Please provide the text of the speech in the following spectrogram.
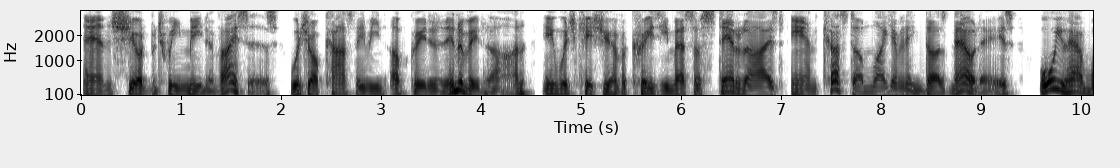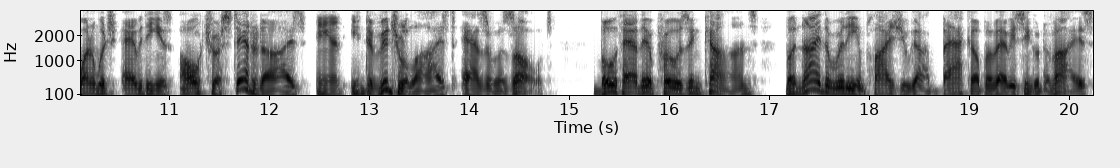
and shared between many devices, which are constantly being upgraded and innovated on, in which case you have a crazy mess of standardized and custom like everything does nowadays, or you have one in which everything is ultra standardized and individualized as a result. Both have their pros and cons, but neither really implies you've got a backup of every single device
